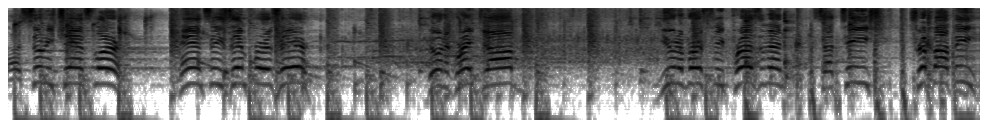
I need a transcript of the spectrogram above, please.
Uh, SUNY Chancellor Nancy Zimpher is here, doing a great job. University President Satish Tripathi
